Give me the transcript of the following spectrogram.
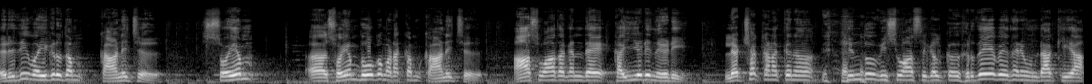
രതിവൈകൃതം കാണിച്ച് സ്വയം സ്വയംഭോഗമടക്കം കാണിച്ച് ആസ്വാദകന്റെ കയ്യടി നേടി. ലക്ഷക്കണക്കിന് ഹിന്ദു വിശ്വാസികൾക്ക് ഹൃദയവേദന ഉണ്ടാക്കിയ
